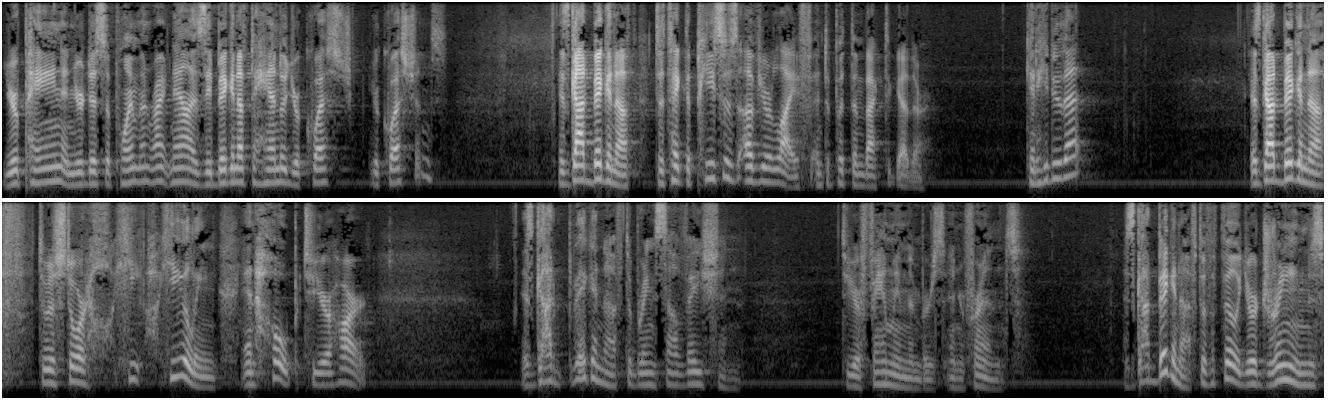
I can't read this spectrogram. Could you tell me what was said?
your pain and your disappointment right now? Is He big enough to handle your, quest- your questions? Is God big enough to take the pieces of your life and to put them back together? Can He do that? Is God big enough to restore he- healing and hope to your heart? Is God big enough to bring salvation to your family members and your friends? Is God big enough to fulfill your dreams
